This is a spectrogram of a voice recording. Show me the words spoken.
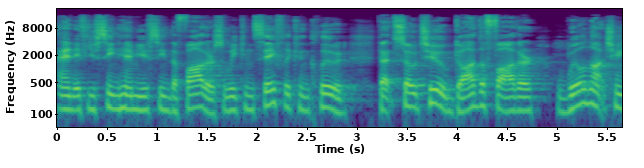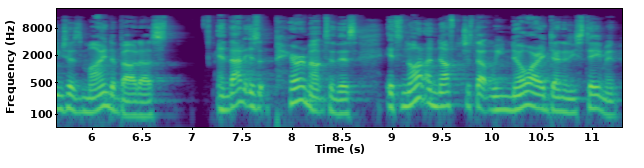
And if you've seen him, you've seen the Father. So we can safely conclude that so too, God the Father will not change his mind about us And that is paramount to this. It's not enough just that we know our identity statement.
